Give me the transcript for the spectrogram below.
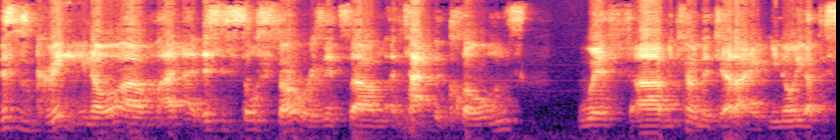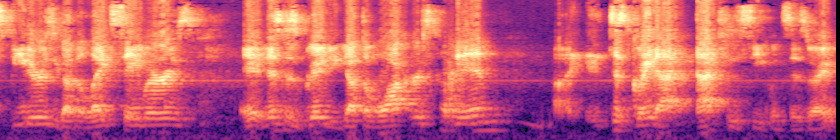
this is great. You know, um, I, I, this is so Star Wars. It's um, Attack the Clones with um, Return of the Jedi. You know, you got the speeders, you got the lightsabers. It, this is great. You got the walkers coming in. Uh, just great action sequences, right?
